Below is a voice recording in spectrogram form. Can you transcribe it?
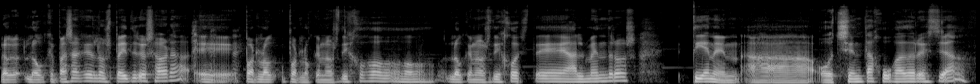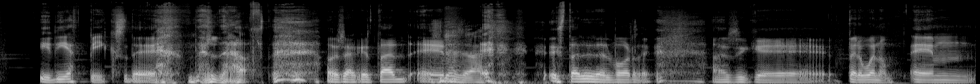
Lo, lo que pasa es que los Patriots ahora, eh, por, lo, por lo que nos dijo. Lo que nos dijo este Almendros, tienen a 80 jugadores ya y 10 picks de- del draft. O sea que están en, están en el borde. Así que. Pero bueno. em,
